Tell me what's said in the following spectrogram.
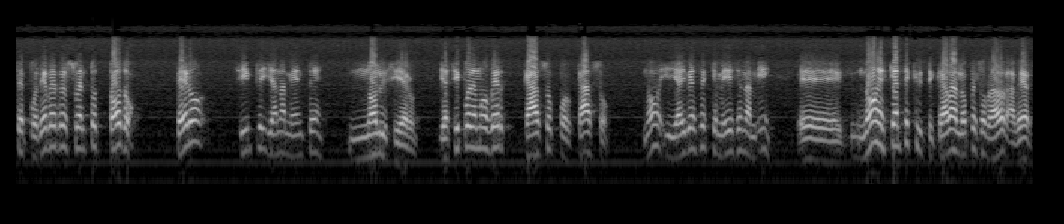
se podía haber resuelto todo, pero simple y llanamente no lo hicieron. Y así podemos ver caso por caso, ¿no? Y hay veces que me dicen a mí, eh, no, es que antes criticaba a López Obrador. A ver,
